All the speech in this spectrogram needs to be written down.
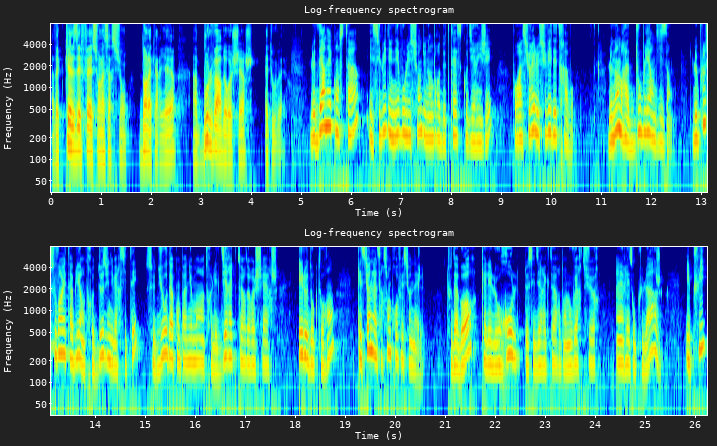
Avec quels effets sur l'insertion dans la carrière Un boulevard de recherche est ouvert? Le dernier constat est celui d'une évolution du nombre de thèses co-dirigées pour assurer le suivi des travaux. Le nombre a doublé en 10 ans le plus souvent établi entre deux universités, ce duo d'accompagnement entre les directeurs de recherche et le doctorant, questionne l'insertion professionnelle. Tout d'abord, quel est le rôle de ces directeurs dans l'ouverture à un réseau plus large? Et puis,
